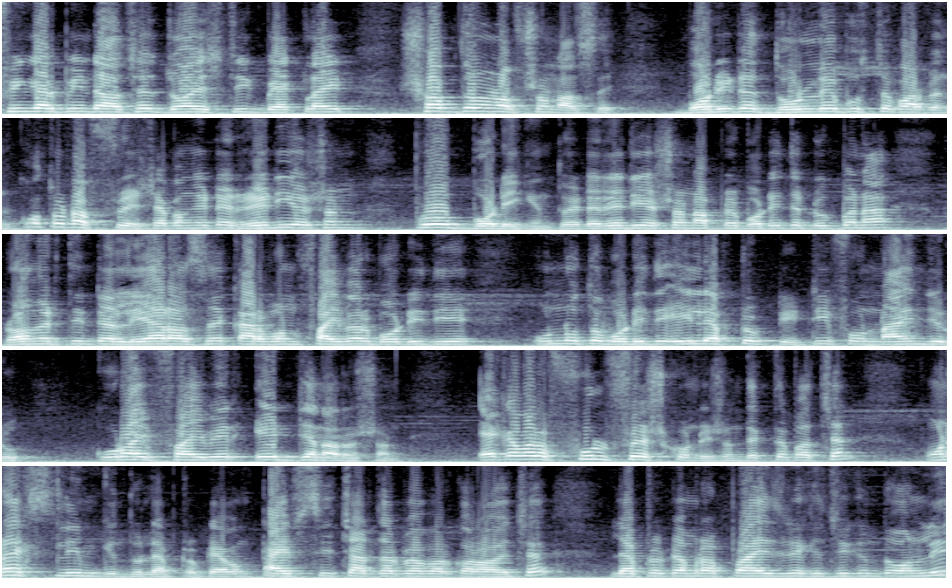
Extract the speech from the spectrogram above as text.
ফিঙ্গারপ্রিন্ট আছে জয়স্টিক ব্যাকলাইট সব ধরনের অপশন আছে। বডিটা ধরলে বুঝতে পারবেন কতটা ফ্রেশ এবং এটা রেডিয়েশন প্রোব বডি কিন্তু। এটা রেডিয়েশন আপনার বডিতে ঢুকবে না। রঙের তিনটা লেয়ার আছে কার্বন ফাইবার বডি দিয়ে, উন্নত বডি দিয়ে। এই ল্যাপটপটি T four nine zero core i ফাইভের এইট জেনারেশন একেবারে ফুল ফ্রেশ কন্ডিশন দেখতে পাচ্ছেন? অনেক স্লিম কিন্তু ল্যাপটপটা এবং টাইপ সি চার্জার ব্যবহার করা হয়েছে। ল্যাপটপটা আমরা প্রাইস রেখেছি কিন্তু অনলি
